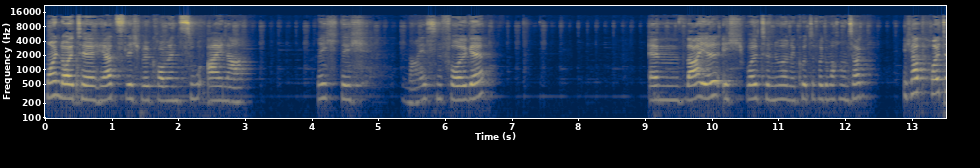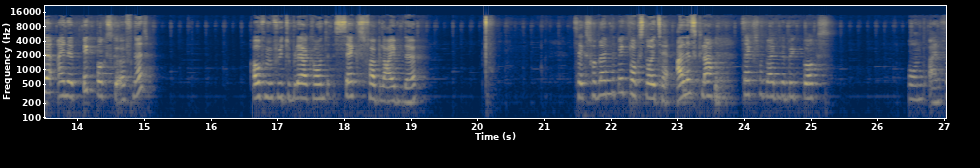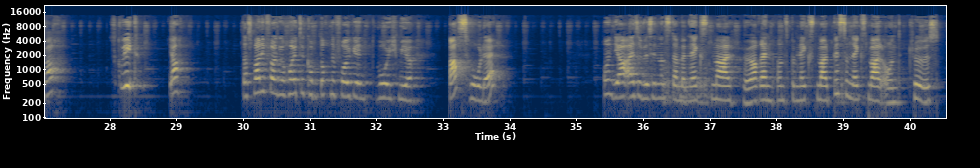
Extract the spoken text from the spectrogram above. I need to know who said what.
Speaker 1: Moin Leute, herzlich willkommen zu einer richtig nice Folge. Ähm, weil ich wollte nur eine kurze Folge machen und sagen, ich habe heute eine Big Box geöffnet. Auf dem Free-to-Play-Account sechs verbleibende. Sechs verbleibende Big Box, Leute. Alles klar. Sechs verbleibende Big Box. Und einfach Squeak. Ja. Das war die Folge. Heute kommt doch eine Folge, wo ich mir Bass hole. Und ja, also wir sehen uns dann beim nächsten Mal, hören uns beim nächsten Mal. Bis zum nächsten Mal und tschüss.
